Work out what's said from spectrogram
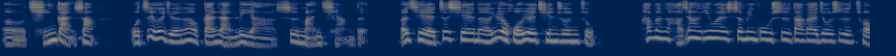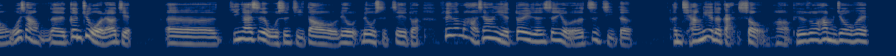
呃情感上，我自己会觉得那种感染力啊是蛮强的，而且这些呢，越活越青春组。他们好像因为生命故事大概就是从，我想呃，根据我了解，呃，应该是五十几到六六十这一段，所以他们好像也对人生有了自己的很强烈的感受哈。比如说，他们就会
